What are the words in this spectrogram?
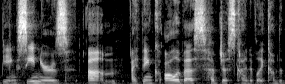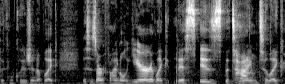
being seniors, um, I think all of us have just kind of like come to the conclusion of like, this is our final year. Like, this is the time Yeah. to like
